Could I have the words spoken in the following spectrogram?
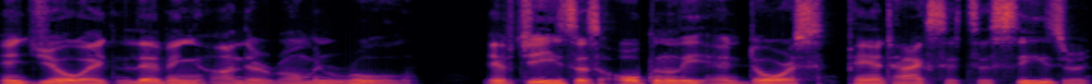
enjoyed living under Roman rule. If Jesus openly endorsed paying taxes to Caesar,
